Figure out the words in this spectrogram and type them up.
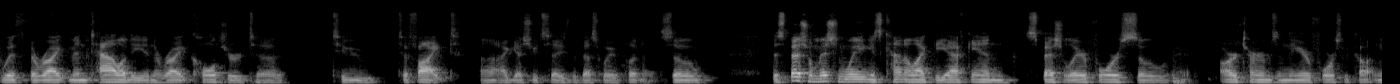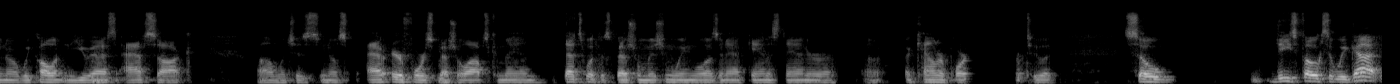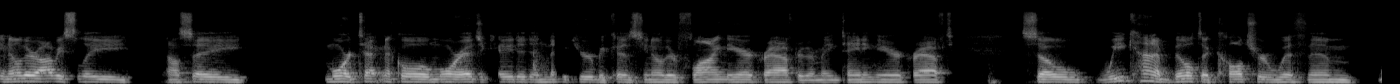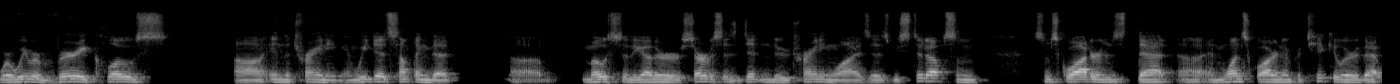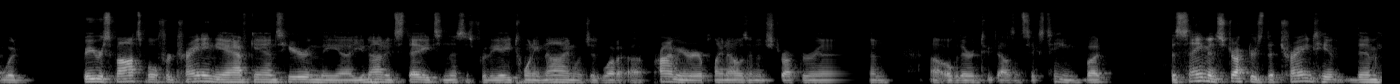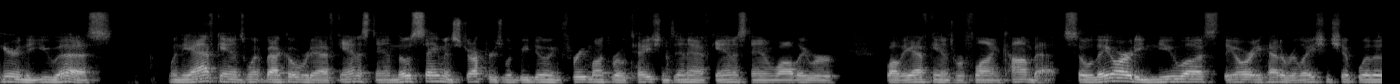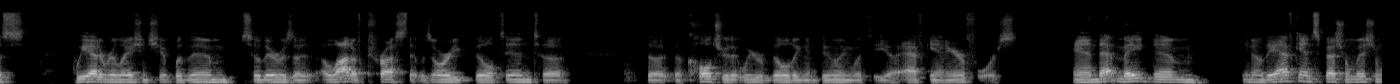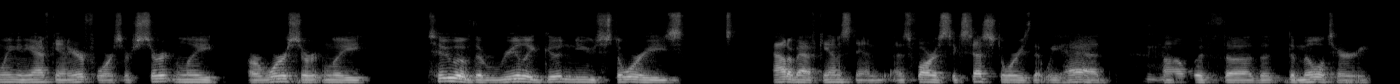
with the right mentality and the right culture to to to fight. Uh, I guess you'd say is the best way of putting it. So the Special Mission Wing is kind of like the Afghan Special Air Force. So our terms in the Air Force, we call you know we call it in the U.S. AFSOC, um, which is you know Air Force Special Ops Command. That's what the Special Mission Wing was in Afghanistan, or a, a, a counterpart to it. So these folks that we got, you know, they're obviously, I'll say, more technical, more educated in nature because, you know, they're flying the aircraft or they're maintaining the aircraft. So we kind of built a culture with them where we were very close uh, in the training. And we did something that uh, most of the other services didn't do training wise is we stood up some some squadrons that uh, and one squadron in particular that would be responsible for training the Afghans here in the uh, United States, and this is for the A-29, which is what a, a primary airplane I was an instructor in uh, over there in 2016. But the same instructors that trained him, them here in the U.S. When the Afghans went back over to Afghanistan, those same instructors would be doing three-month rotations in Afghanistan while they were while the Afghans were flying combat. So they already knew us. They already had a relationship with us we had a relationship with them. So there was a, a lot of trust that was already built into the, the culture that we were building and doing with the uh, Afghan Air Force. And that made them, you know, the Afghan Special Mission Wing and the Afghan Air Force are certainly, or were certainly, two of the really good news stories out of Afghanistan as far as success stories that we had mm-hmm. uh, with uh, the, the military.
